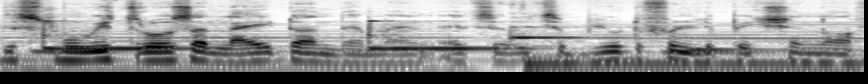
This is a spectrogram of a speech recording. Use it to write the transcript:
this movie throws a light on them and it's a, it's a beautiful depiction of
